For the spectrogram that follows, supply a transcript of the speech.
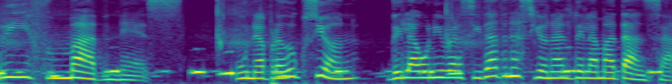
Riff Madness, una producción de la Universidad Nacional de La Matanza.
